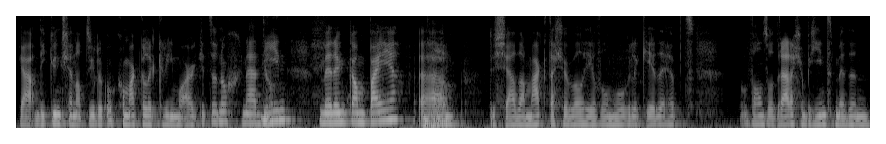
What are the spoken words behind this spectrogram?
ja, die kun je natuurlijk ook gemakkelijk remarketen nog nadien met een campagne. Dus ja, dat maakt dat je wel heel veel mogelijkheden hebt van zodra dat je begint met een,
